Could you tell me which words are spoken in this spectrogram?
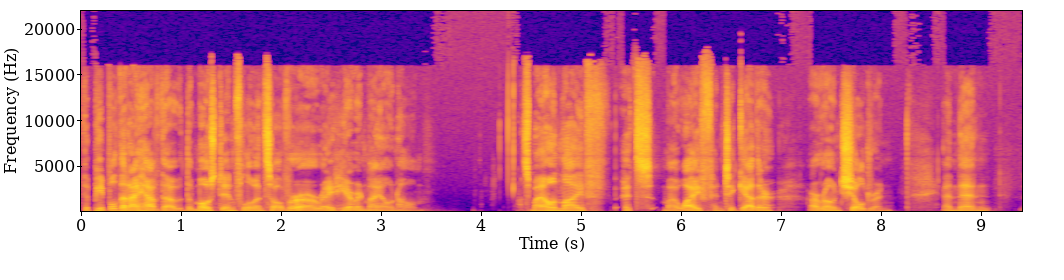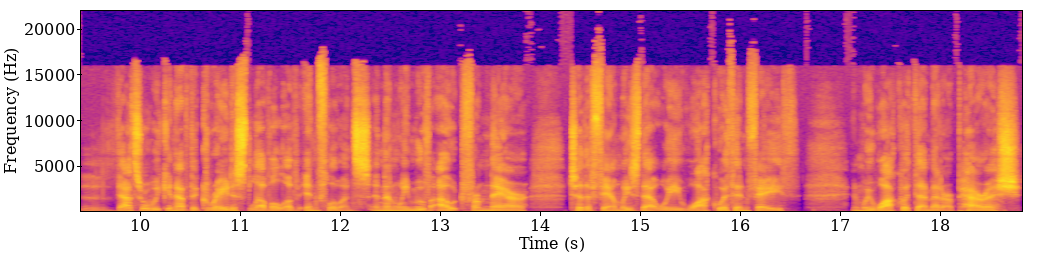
The people that I have the, the most influence over are right here in my own home. It's my own life, it's my wife, and together, our own children. And then uh, that's where we can have the greatest level of influence. And then we move out from there to the families that we walk with in faith, and we walk with them at our parish,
